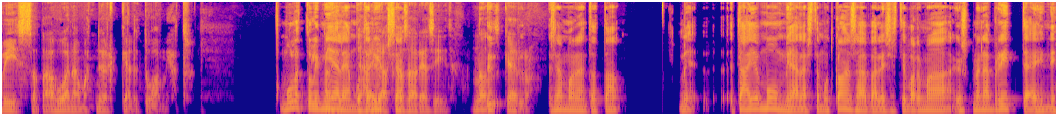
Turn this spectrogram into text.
500 huonoimmat nyrkkeilytuomiot. mulle tuli mieleen muuten yksi se- jatkosarja siitä. No Y- kerro. semmoinen, tota, me, tämä ei ole mun mielestä, mutta kansainvälisesti varmaan, jos mennään Britteihin, niin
